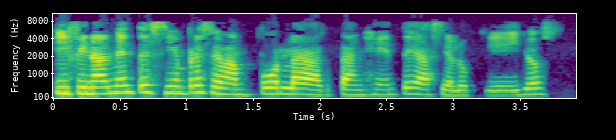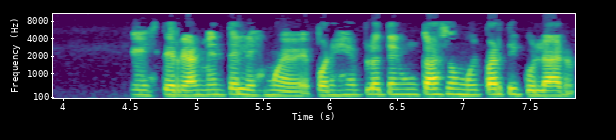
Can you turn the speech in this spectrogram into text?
y finalmente siempre se van por la tangente hacia lo que ellos este, realmente les mueve. Por ejemplo, tengo un caso muy particular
